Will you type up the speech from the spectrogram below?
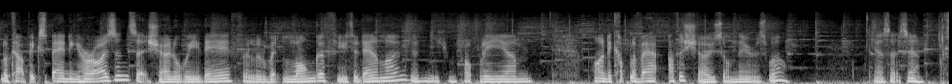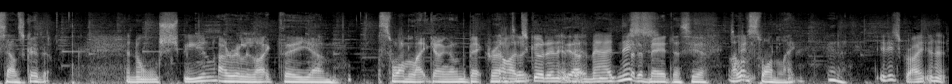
look up Expanding Horizons. That show will be there for a little bit longer for you to download, and you can probably um, find a couple of our other shows on there as well. How's that sound? Sounds good. The normal spiel. I really like the um, Swan Lake going on in the background. Oh, it's good, isn't it? Yeah. A bit of madness. Bit of madness, yeah. It's I love Swan Lake. Yeah. It is great, isn't it?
